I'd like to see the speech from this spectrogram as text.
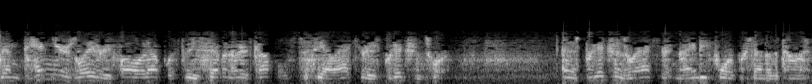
then 10 years later, he followed up with these 700 couples to see how accurate his predictions were. And his predictions were accurate 94% of the time,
